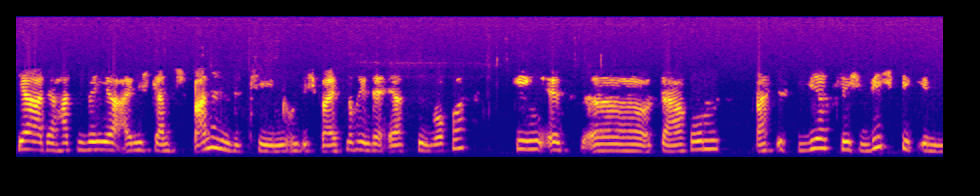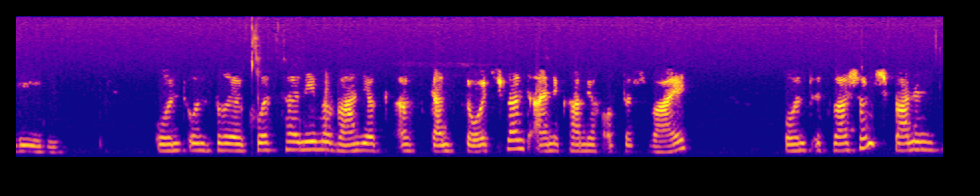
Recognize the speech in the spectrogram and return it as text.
Ja, da hatten wir ja eigentlich ganz spannende Themen. Und ich weiß noch, in der ersten Woche ging es äh, darum, was ist wirklich wichtig im Leben. Und unsere Kursteilnehmer waren ja aus ganz Deutschland. Eine kam ja auch aus der Schweiz. Und es war schon spannend,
